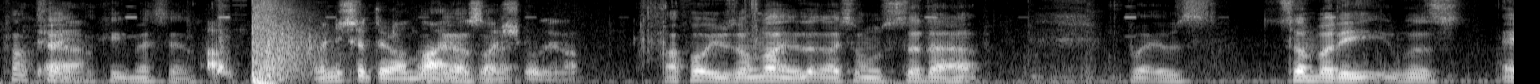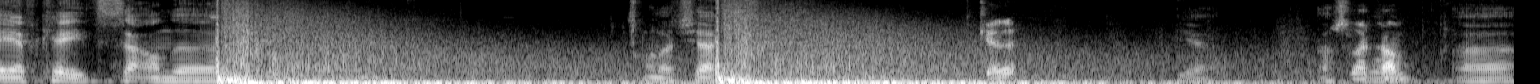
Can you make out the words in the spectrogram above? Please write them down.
Fuck's Yeah. sake, I keep missing. When you said they're online, I I was like, it. surely not. I thought he was online. It looked like someone stood up, but it was somebody was AFK sat on the on a chest. Get it? Yeah. That's Shall I the one. Uh,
